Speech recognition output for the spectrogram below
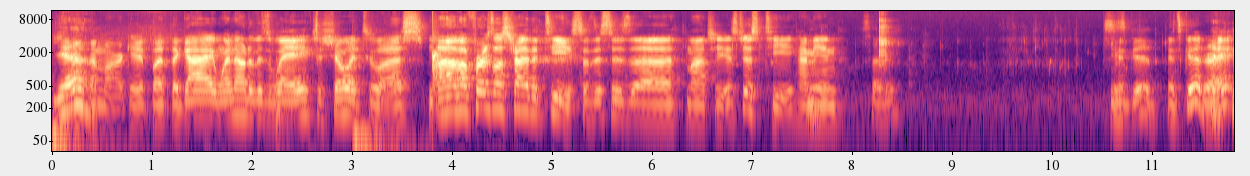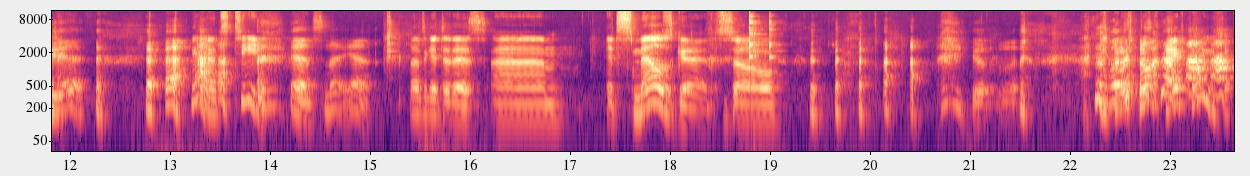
at the market, but the guy went out of his way to show it to us. Uh, but first, let's try the tea. So this is uh, machi. It's just tea. I mean, Sorry. This Yeah. is good. it's good, right? yeah. Yeah, it's tea. Yeah, it's not. Yeah. Let's get to this. Um, it smells good, so I, don't, I don't know.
